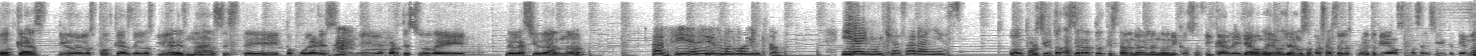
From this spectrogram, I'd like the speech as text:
podcasts, digo, de los podcasts, de los pilares más este, populares en, la parte sur de, la ciudad, ¿no? Así es, y es muy bonito. Y hay muchas arañas. Oh, por cierto, hace rato que estaban hablando de Nicosófica, de ya vamos, ya, vamos a pasar, se los prometo que ya vamos a pasar al siguiente tema,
